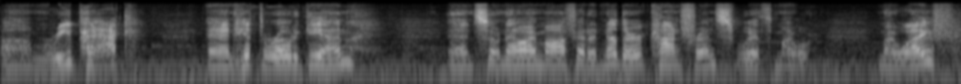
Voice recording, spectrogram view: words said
um, repack, and hit the road again. And so now I'm off at another conference with my my wife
